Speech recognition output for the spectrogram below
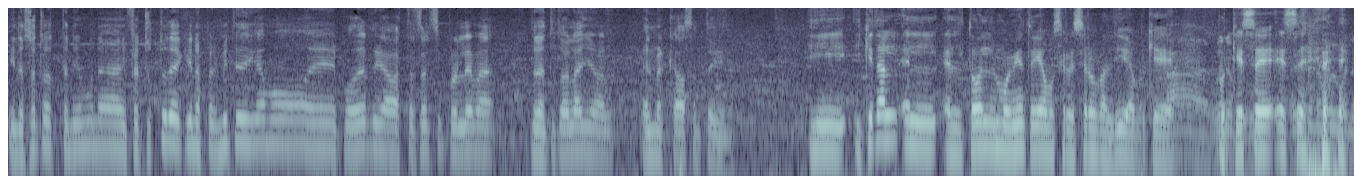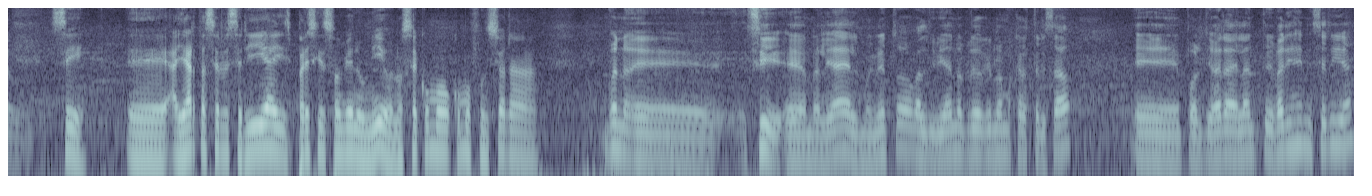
y nosotros tenemos una infraestructura que nos permite, digamos, eh, poder digamos, abastecer sin problema durante todo el año el, mercado santiaguino. ¿Y, ¿Y, qué tal el, el, todo el movimiento, digamos, cervecero en Valdivia? Porque, ah, bueno, porque pues, ese... ese bueno, sí, eh, hay harta cervecería y parece que son bien unidos. No sé cómo, cómo funciona. Bueno, eh, sí, eh, en realidad el movimiento valdiviano creo que lo hemos caracterizado por llevar adelante varias iniciativas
